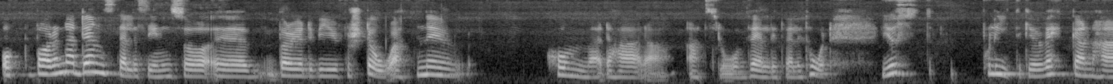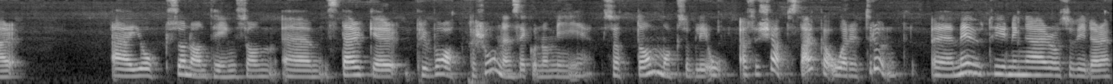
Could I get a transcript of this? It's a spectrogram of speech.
Och bara när den ställdes in så eh, började vi ju förstå att nu kommer det här att slå väldigt, väldigt hårt. Just politikerveckan här är ju också någonting som eh, stärker privatpersonens ekonomi så att de också blir alltså köpstarka året runt eh, med uthyrningar och så vidare.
